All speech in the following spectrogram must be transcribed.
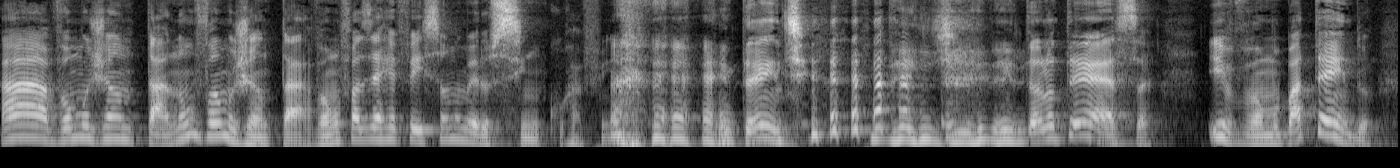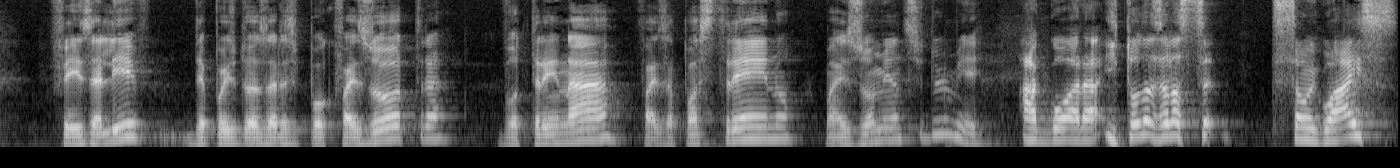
Ah, vamos jantar. Não vamos jantar. Vamos fazer a refeição número 5, Rafinha. Entende? Entendi. entendi. então não tem essa. E vamos batendo. Fez ali, depois de duas horas e pouco faz outra. Vou treinar, faz após treino, mais uma e antes de dormir. Agora, e todas elas são iguais?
